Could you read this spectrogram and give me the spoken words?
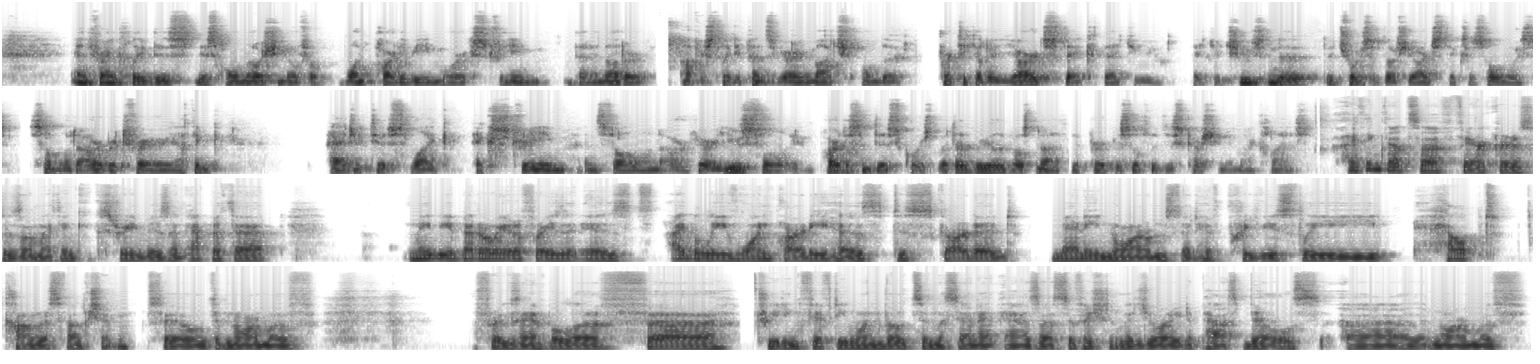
And frankly, this, this whole notion of one party being more extreme than another obviously depends very much on the particular yardstick that you that you choose. And the, the choice of those yardsticks is always somewhat arbitrary. I think adjectives like extreme and so on are very useful in partisan discourse, but that really was not the purpose of the discussion in my class. I think that's a fair criticism. I think extreme is an epithet. Maybe a better way to phrase it is I believe one party has discarded many norms that have previously helped Congress function. So the norm of for example, of uh, treating 51 votes in the Senate as a sufficient majority to pass bills, uh, the norm of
